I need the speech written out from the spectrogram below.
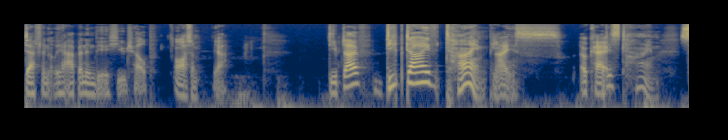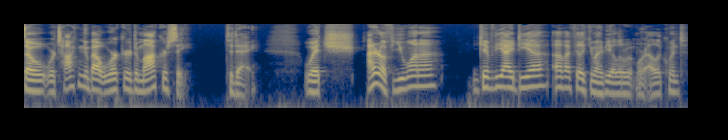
definitely happen and be a huge help. awesome. Yeah. Deep dive? Deep dive time, people. Nice. Okay. It is time. So we're talking about worker democracy today, which I don't know if you want to give the idea of. I feel like you might be a little bit more eloquent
